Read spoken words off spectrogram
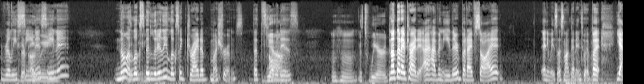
really They're seen ugly. it. Seen it. No, They're it ugly. looks. It literally looks like dried up mushrooms. That's yeah. all it is. Mhm. It's weird. Not that I've tried it. I haven't either, but I've saw it. Anyways, let's not get into it. But yeah,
